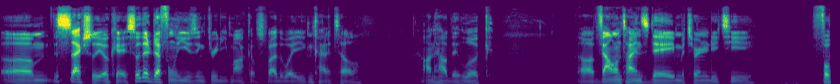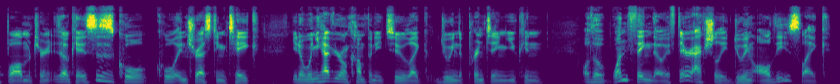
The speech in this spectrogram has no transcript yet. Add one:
Um, this is actually okay. So they're definitely using 3D mockups, by the way. You can kind of tell on how they look. Uh, Valentine's Day maternity tee, football maternity. Okay, this is a cool, cool, interesting take. You know, when you have your own company too, like doing the printing, you can. Although one thing though, if they're actually doing all these, like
